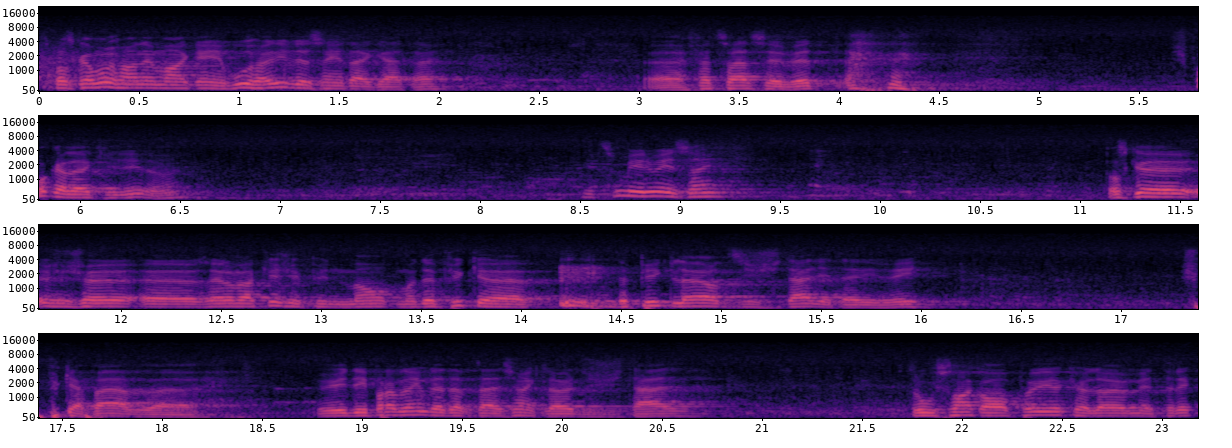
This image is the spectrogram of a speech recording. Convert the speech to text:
C'est parce que moi, j'en ai manqué un bout. J'arrive de Sainte-Agathe, hein? Euh, faites ça assez vite. Je sais pas quelle heure qu'il est, là. Hein? Es-tu minuit et cinq? Parce que, je, euh, vous avez remarqué, j'ai plus de montre. Moi, depuis que, depuis que l'heure digitale est arrivée, je suis plus capable. euh, j'ai eu des problèmes d'adaptation avec l'heure digitale. Trouve ça encore pire que l'heure métrique.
